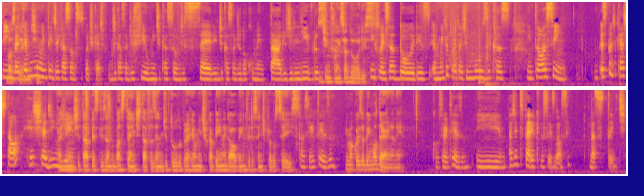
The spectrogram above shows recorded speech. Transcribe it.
Sim, vai ter Bastante. muita indicação desses podcasts. Indicação de filme, indicação de série, indicação de documentário, de livros, De influenciadores. influenciadores. É muito importante, músicas. Então, assim, esse podcast tá, ó, recheadinho A gente tá pesquisando bastante, tá fazendo de tudo pra realmente ficar bem legal, bem interessante pra vocês. Com certeza. E uma coisa bem moderna, né? Com certeza. E a gente espera que vocês gostem bastante.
